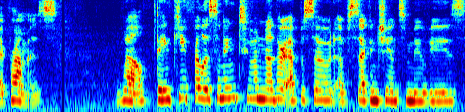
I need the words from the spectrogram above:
I promise. Well, thank you for listening to another episode of Second Chance Movies.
